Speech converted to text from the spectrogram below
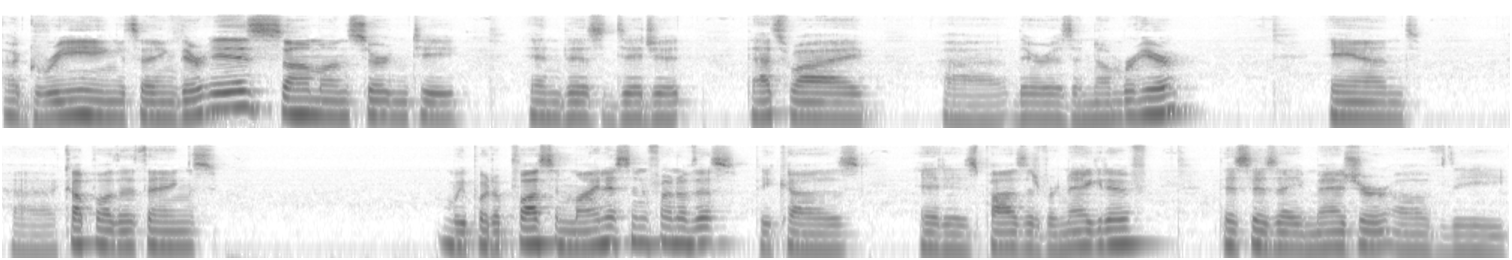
agreeing, it's saying there is some uncertainty in this digit. That's why uh, there is a number here and uh, a couple other things. We put a plus and minus in front of this because it is positive or negative. This is a measure of the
